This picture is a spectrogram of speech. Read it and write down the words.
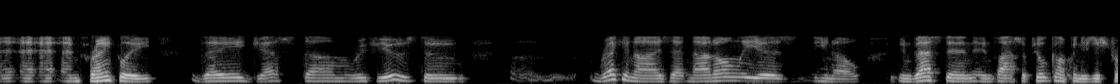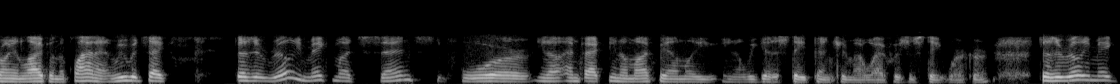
and, and frankly, they just um, refuse to uh, recognize that not only is you know invest in in fossil fuel companies destroying life on the planet. And we would say, does it really make much sense for you know in fact you know my family you know we get a state pension. My wife was a state worker. Does it really make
